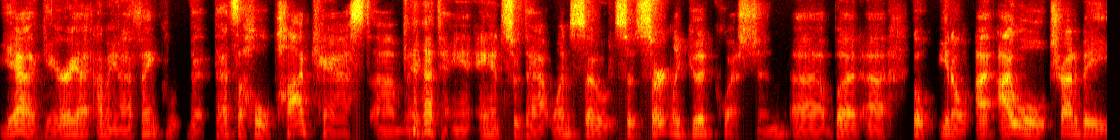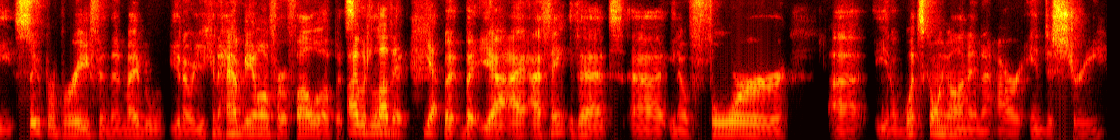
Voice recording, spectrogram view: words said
yeah, Gary. I, I, mean, I think that that's a whole podcast, um, maybe to answer that one. So, so certainly good question. Uh, but, uh, but you know, I, I, will try to be super brief, and then maybe you know you can have me on for a follow up. I would point. love it. Yeah. But, but yeah, I, I think that uh, you know for uh, you know what's going on in our industry,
